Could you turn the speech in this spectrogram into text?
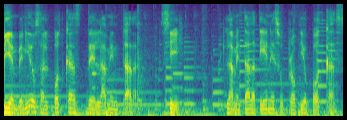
Bienvenidos al podcast de Lamentada. Sí, Lamentada tiene su propio podcast.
